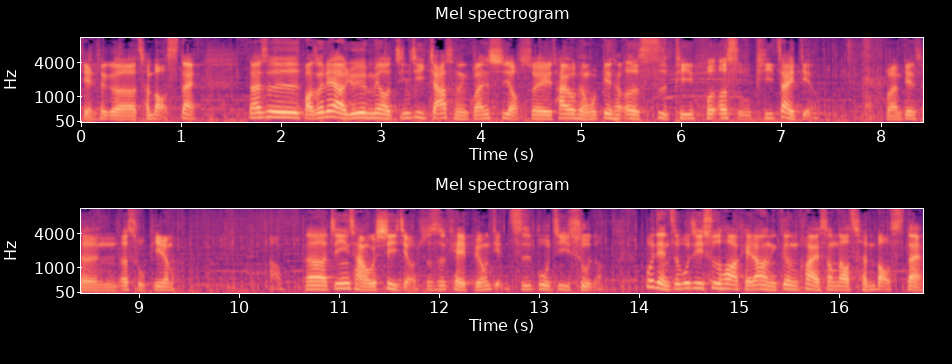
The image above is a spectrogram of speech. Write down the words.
点这个城堡时代。但是保加利亚由于没有经济加成的关系哦，所以它有可能会变成二十四 P 或二十五 P 再点。不然变成二十五 P 了吗？好，那精英场有个细节，就是可以不用点织布技术的。不点织布技术的话，可以让你更快上到城堡时代。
